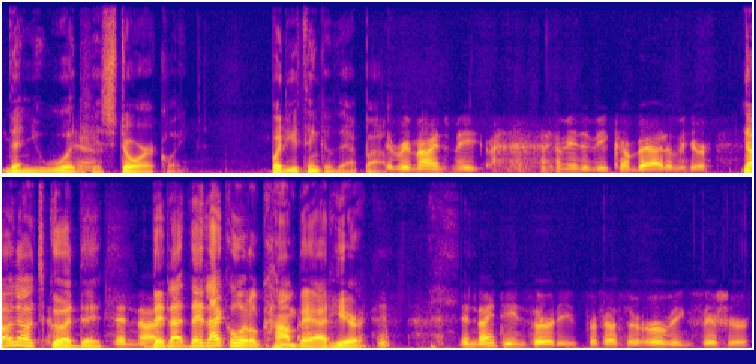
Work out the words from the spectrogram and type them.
than you would historically. What do you think of that, Bob? it reminds me. I mean to be combative here. No, no, it's good. They And, uh, they, li- they like a little combat here. In 1930, Professor Irving Fisher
